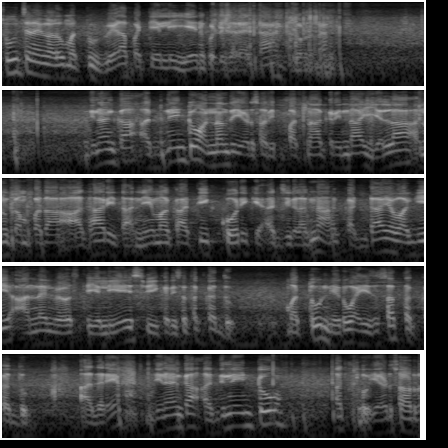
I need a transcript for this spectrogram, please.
ಸೂಚನೆಗಳು ಮತ್ತು ವೇಳಾಪಟ್ಟಿಯಲ್ಲಿ ಏನು ಕೊಟ್ಟಿದ್ದಾರೆ ಅಂತ ನೋಡೋಣ. ದಿನಾಂಕ ಹದಿನೆಂಟು ಹನ್ನೊಂದು ಎರಡ್ ಸಾವಿರದ ಇಪ್ಪತ್ನಾಲ್ಕರಿಂದ ಎಲ್ಲ ಅನುಕಂಪದ ಆಧಾರಿತ ನೇಮಕಾತಿ ಕೋರಿಕೆ ಅರ್ಜಿಗಳನ್ನ ಕಡ್ಡಾಯವಾಗಿ ಆನ್ಲೈನ್ ವ್ಯವಸ್ಥೆಯಲ್ಲಿಯೇ ಸ್ವೀಕರಿಸತಕ್ಕದ್ದು ಮತ್ತು ನಿರ್ವಹಿಸತಕ್ಕದ್ದು. ಆದರೆ ದಿನಾಂಕ ಹದಿನೆಂಟು ಹತ್ತು ಎರಡ್ ಸಾವಿರದ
